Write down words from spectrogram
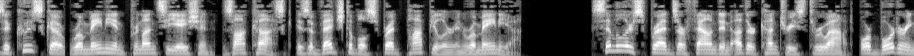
Zakuska Romanian pronunciation, zakusk is a vegetable spread popular in Romania. Similar spreads are found in other countries throughout, or bordering,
